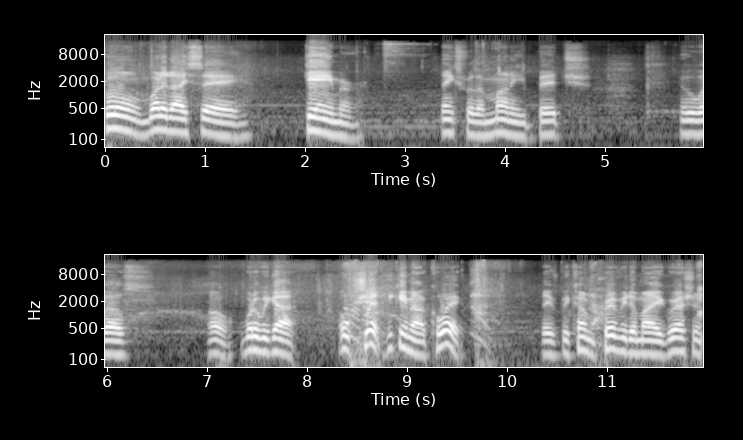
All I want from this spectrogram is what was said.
Boom. What did I say? Gamer. Thanks for the money, bitch. Who else? Oh, what do we got? Oh shit, he came out quick. They've become privy to my aggression.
